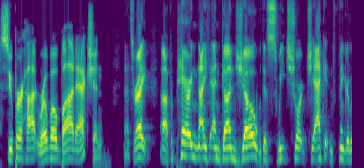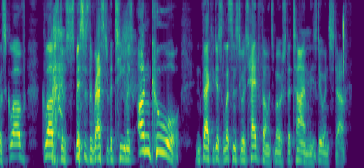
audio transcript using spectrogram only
super hot robo bod action. That's right. Uh, preparing knife and gun Joe with his sweet short jacket and fingerless glove. Gloves dismisses the rest of the team as uncool. In fact, he just listens to his headphones most of the time when he's doing stuff.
